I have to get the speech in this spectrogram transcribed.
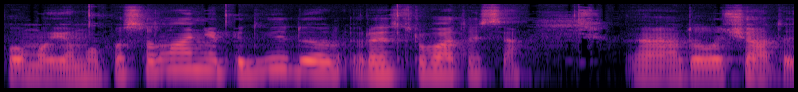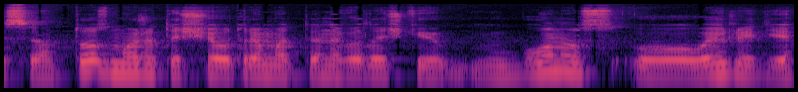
по моєму посиланню під відео, реєструватися, е, долучатися, то зможете ще отримати невеличкий бонус у вигляді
